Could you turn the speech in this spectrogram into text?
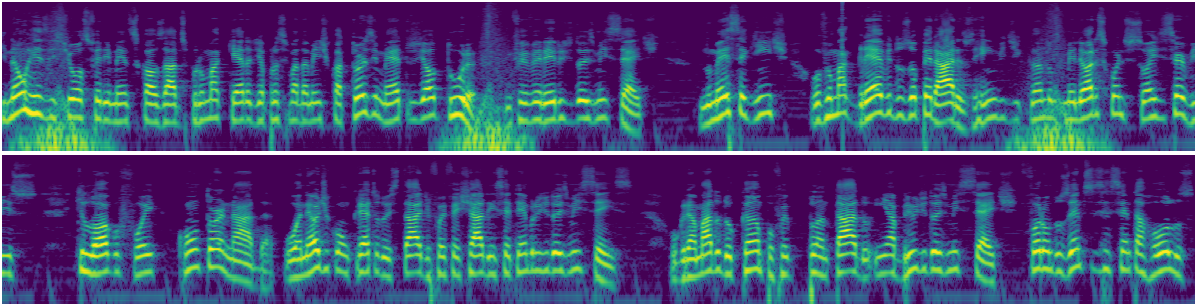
que não resistiu aos ferimentos causados por uma queda de aproximadamente 14 metros de altura em fevereiro de 2007. No mês seguinte, houve uma greve dos operários, reivindicando melhores condições de serviço, que logo foi contornada. O anel de concreto do estádio foi fechado em setembro de 2006. O gramado do campo foi plantado em abril de 2007. Foram 260 rolos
